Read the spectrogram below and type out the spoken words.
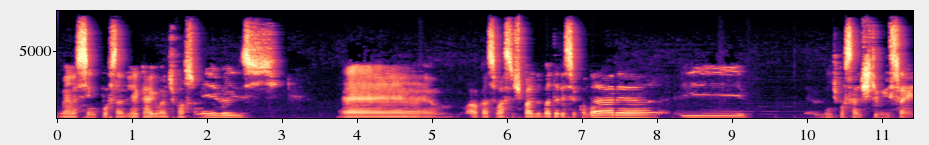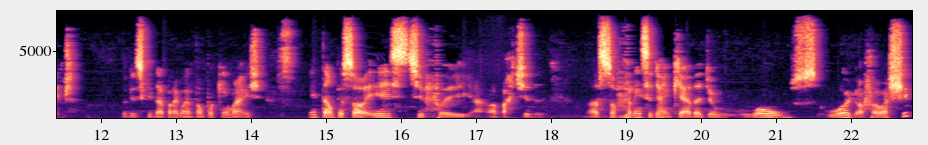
menos 5% de recarregamento de consumíveis, é, alcance máximo de espada de bateria secundária e 20% de estilo incêndio. Por isso que dá para aguentar um pouquinho mais. Então, pessoal, este foi uma partida, a sofrência de ranqueada de WoW's World of Warship.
